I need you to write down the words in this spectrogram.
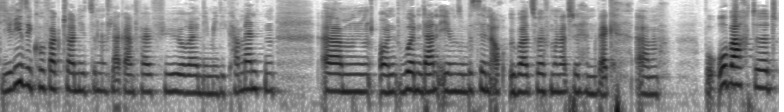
die Risikofaktoren, die zu einem Schlaganfall führen, die Medikamenten ähm, und wurden dann eben so ein bisschen auch über zwölf Monate hinweg ähm, beobachtet.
